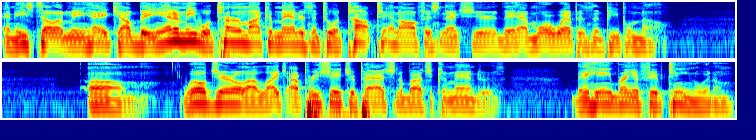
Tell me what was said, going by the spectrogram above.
and he's telling me, "Hey, Cal enemy will turn my Commanders into a top ten office next year. They have more weapons than people know." Um, well, Gerald, I like, I appreciate your passion about your Commanders. They he ain't bringing fifteen with him.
